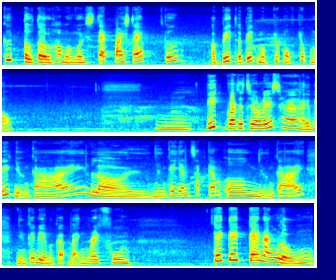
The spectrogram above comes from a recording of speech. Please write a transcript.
Cứ từ từ thôi mọi người step by step cứ a bit a bit một chút một chút một. Uhm, viết gratitude list ha hãy viết những cái lời những cái danh sách cảm ơn những cái những cái điều mà các bạn grateful. Cái cái cái năng lượng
